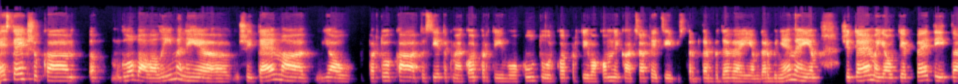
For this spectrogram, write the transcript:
Es teikšu, ka globālā līmenī šī tēma jau par to, kā tas ietekmē korporatīvo kultūru, korporatīvo komunikāciju attiecības starp darba devējiem, darba ņēmējiem. Šī tēma jau tiek pētīta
